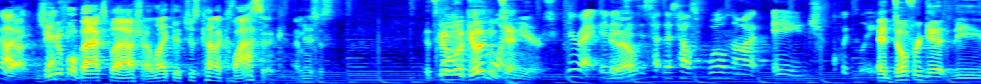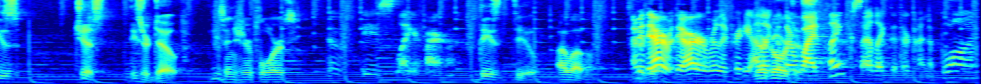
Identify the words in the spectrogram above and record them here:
Got yeah. it. Check. Beautiful backsplash. I like it. It's just kind of classic. I mean, it's just it's gonna look good in point. ten years. You're right. It You is. know? This, this house will not age quickly. And don't forget these. Just these are dope. These engineered floors. Ooh, these light your fire. Huh? These do. I love them. I mean, they are they are really pretty. I They're like that gorgeous. Mm-hmm. they're wide planks. I like that they're kind of blonde.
